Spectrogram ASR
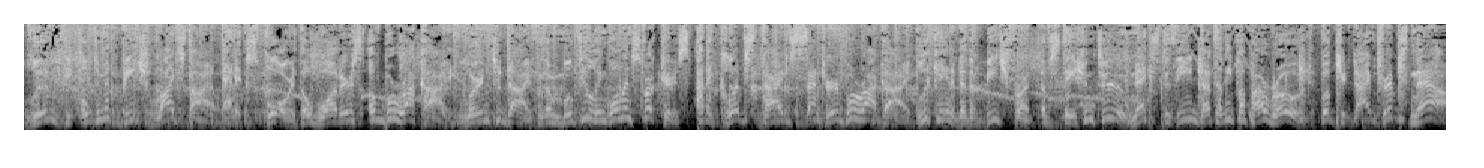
Live the ultimate beach lifestyle and explore the waters of Boracay. Learn to dive with our multilingual instructors at Eclipse Dive Center, Boracay. Located at the beachfront of Station 2, next to the D'Talipapa Road. Book your dive trips now.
